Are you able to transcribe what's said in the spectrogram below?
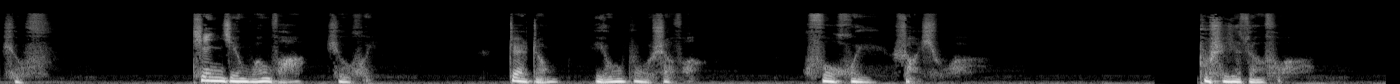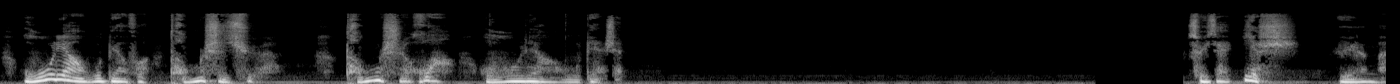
修复。天经文法修会，这种由不设防，福慧双修啊！不是一尊佛，无量无边佛同时去，同时化无量无边身，所以在一时圆满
